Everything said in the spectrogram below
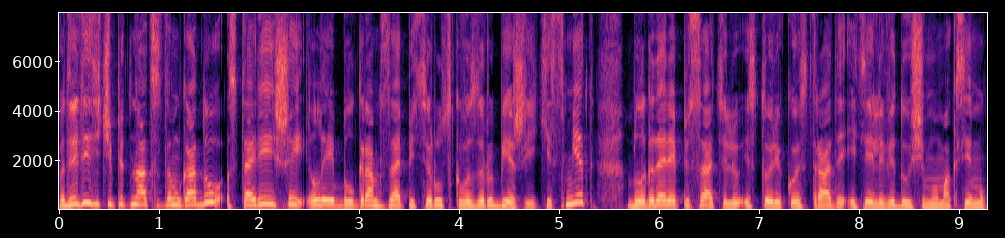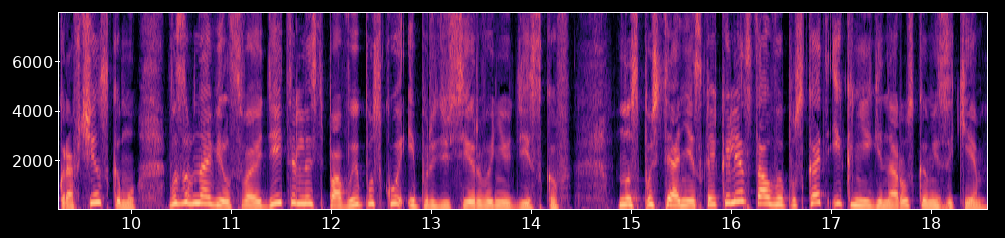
В 2015 году старейший лейбл грамзаписи русского зарубежья «Кисмет» благодаря писателю, историку эстрады и телеведущему Максиму Кравчинскому возобновил свою деятельность по выпуску и продюсированию дисков. Но спустя несколько лет стал выпускать и книги на русском языке.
